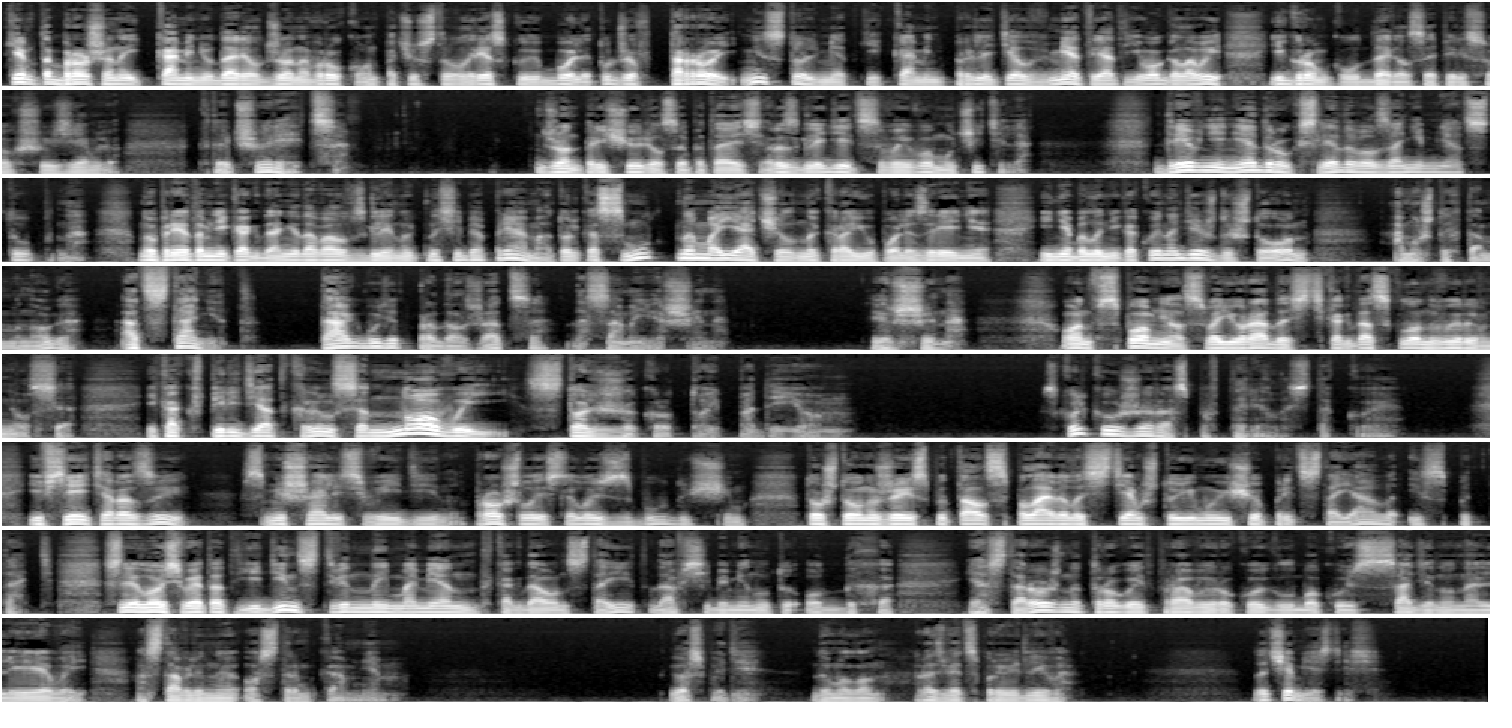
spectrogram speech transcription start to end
Кем-то брошенный камень ударил Джона в руку. Он почувствовал резкую боль. И тут же второй, не столь меткий камень пролетел в метре от его головы и громко ударился о пересохшую землю. Кто это швыряется? Джон прищурился, пытаясь разглядеть своего мучителя. Древний недруг следовал за ним неотступно, но при этом никогда не давал взглянуть на себя прямо, а только смутно маячил на краю поля зрения, и не было никакой надежды, что он а может их там много, отстанет. Так будет продолжаться до самой вершины. Вершина. Он вспомнил свою радость, когда склон выровнялся, и как впереди открылся новый, столь же крутой подъем. Сколько уже раз повторялось такое? И все эти разы смешались воедино. Прошлое слилось с будущим. То, что он уже испытал, сплавилось с тем, что ему еще предстояло испытать. Слилось в этот единственный момент, когда он стоит, дав себе минуту отдыха, и осторожно трогает правой рукой глубокую ссадину на левой, оставленную острым камнем. Господи, — думал он. — Разве это справедливо? Зачем я здесь?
